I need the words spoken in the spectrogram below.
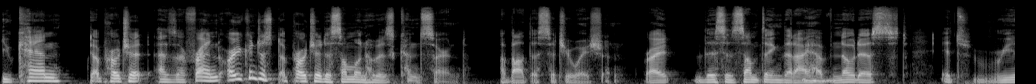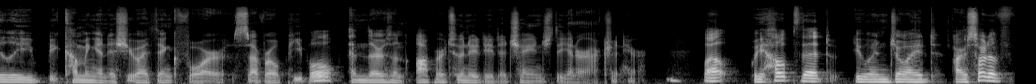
You can approach it as a friend, or you can just approach it as someone who is concerned about the situation, right? This is something that I have noticed. It's really becoming an issue, I think, for several people, and there's an opportunity to change the interaction here. Mm. Well, we hope that you enjoyed our sort of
